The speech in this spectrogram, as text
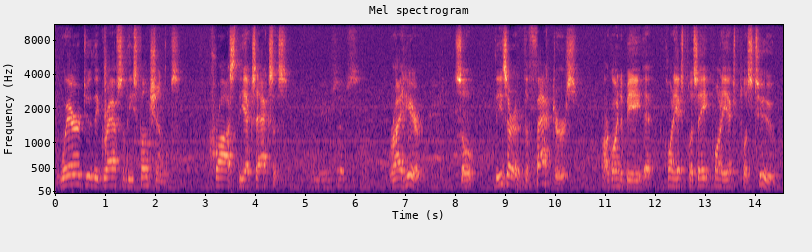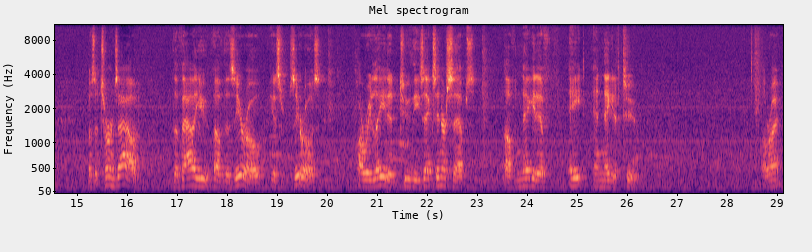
where do the graphs of these functions cross the x-axis? on the intercepts. right here. So these are, the factors are going to be eh, quantity x plus 8, quantity x plus 2. As it turns out, the value of the zero is, zeros are related to these x-intercepts of negative 8 and negative 2. All right?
